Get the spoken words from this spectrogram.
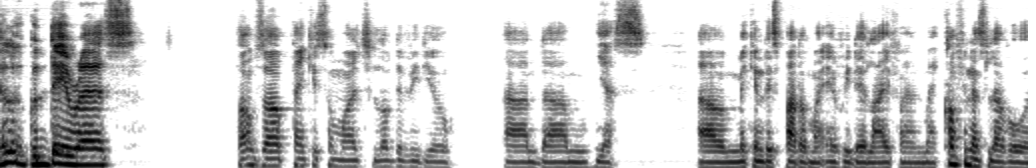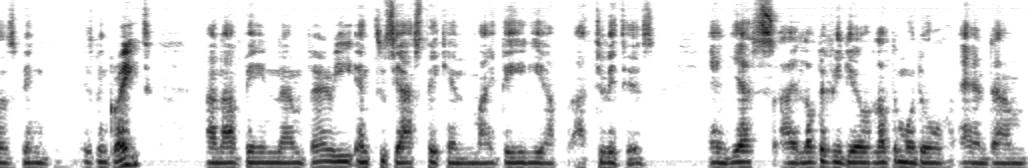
Hello, good day, Wes. Thumbs up. Thank you so much. Love the video. And um, yes, um, making this part of my everyday life and my confidence level has been has been great. And I've been um, very enthusiastic in my daily activities. And yes, I love the video, love the model, and um,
